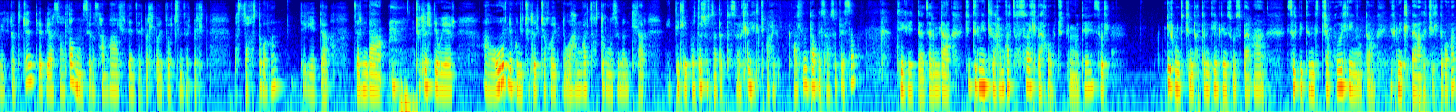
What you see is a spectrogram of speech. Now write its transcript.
өгье гэж бодож байна. Тэгэхээр би бас олон хүмүүсийг бас хамгаалалтын залбиралт буюу зуучлалын залбиралт бас зогсдог байгаа. Тэгээд заримдаа чөлөөлтийн үеэр а өөр нэг хүний чөлөөлж явах үед нөгөө хамгаал зогсдог хүмүүсийн талаар мэдээлэл бодож сууц надад бас ойрлон хэлж байгааг олонтоо би сонсож байсан. Тэгээд заримдаа чи тэрний төлөө хамгаал зогсоор л байх уу гэдэг юм уу те эсвэл тэр хүнд чинь дотор нь тийм тийм сүнс байгаа. Эсвэл бидэнд чинь хуулийн одоо эрх мэдэл байгаа гэж хэлдэг байгаа.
